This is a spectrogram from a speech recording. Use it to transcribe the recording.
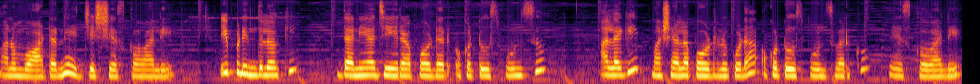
మనం వాటర్ని అడ్జస్ట్ చేసుకోవాలి. ఇప్పుడు ఇందులోకి ధనియా జీరా పౌడర్ ఒక టూ స్పూన్స్ అలాగే మసాలా పౌడర్ను కూడా ఒక టూ స్పూన్స్ వరకు వేసుకోవాలి.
